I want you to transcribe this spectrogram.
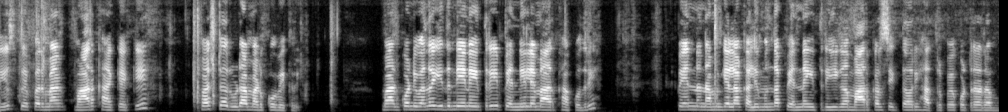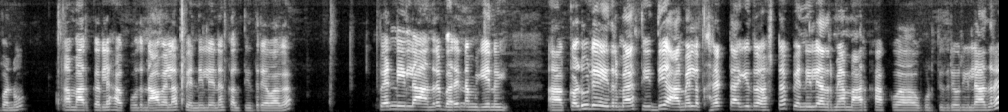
ನ್ಯೂಸ್ ಪೇಪರ್ ಮ್ಯಾಗ ಮಾರ್ಕ್ ಹಾಕಿ ಹಾಕಿ ಫಸ್ಟ್ ರೂಢ ಮಾಡ್ಕೋಬೇಕ್ರಿ. ಮಾಡ್ಕೊಂಡಿವಂದ್ರೆ ಇದನ್ನೇನೈತ್ರಿ ಪೆನ್ನಿಲೆ ಮಾರ್ಕ್ ಹಾಕೋದ್ರಿ. ಪೆನ್ ನಮಗೆಲ್ಲ ಕಲಿ ಮುಂದೆ ಪೆನ್ ಐತ್ರಿ. ಈಗ ಮಾರ್ಕರ್ ಸಿಗ್ತಾವ್ರಿ, ಹತ್ತು ರೂಪಾಯಿ ಕೊಟ್ರ ರಬ್ಬನು. ಆ ಮಾರ್ಕರ್ಲೆ ಹಾಕೋದು. ನಾವೆಲ್ಲ ಪೆನ್ನಿಲೇನ ಕಲ್ತಿದ್ರಿ ಅವಾಗ. ಪೆನ್ ಇಲ್ಲ ಅಂದ್ರೆ ಬರೀ ನಮಗೇನು ಕಡುಲೆ ಇದ್ರ ಮ್ಯಾಗ ತಿದ್ದಿ, ಆಮೇಲೆ ಕರೆಕ್ಟ್ ಆಗಿದ್ರೆ ಅಷ್ಟೇ ಪೆನ್ನಿಲೆ ಅದ್ರ ಮ್ಯಾಗ ಮಾರ್ಕ್ ಹಾಕುವ ಬಿಡ್ತಿದ್ರಿ ಅವ್ರು ಇಲ್ಲಾಂದ್ರೆ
